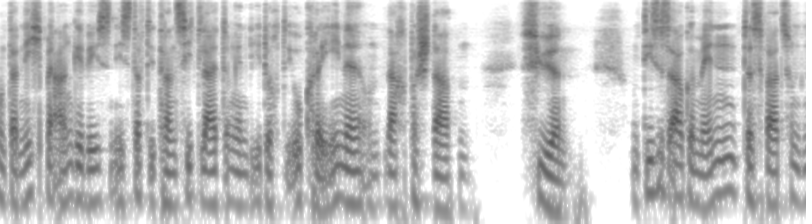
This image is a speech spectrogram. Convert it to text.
und dann nicht mehr angewiesen ist auf die Transitleitungen, die durch die Ukraine und Nachbarstaaten führen. Und dieses Argument, das war zum,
